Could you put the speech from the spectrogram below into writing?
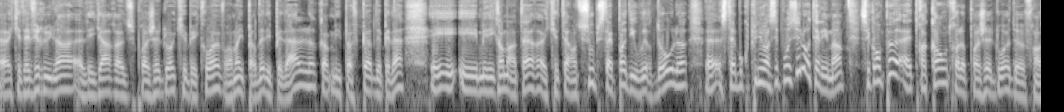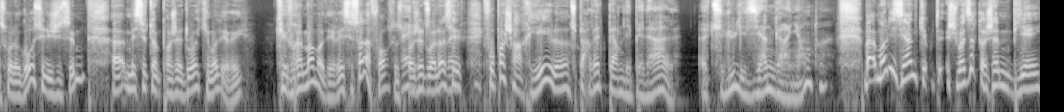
euh, qui était virulent à l'égard du projet de loi québécois. Vraiment, ils perdaient les pédales, comme ils peuvent perdre des pédales. Et, et, mais les commentaires qui étaient en dessous, c'était pas des weirdos, là, c'était beaucoup plus nuancé. Pour aussi, l'autre élément, c'est qu'on peut être contre le projet de loi de François Legault, c'est légitime. Euh, mais c'est un projet de loi qui est modéré qui est vraiment modéré. C'est ça la force de ce projet de loi-là. Il faut pas charrier. Là. Tu parlais de perdre des pédales. As-tu lu Lisiane Gagnon, toi? Ben, moi, Lisiane, je vais dire que j'aime bien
